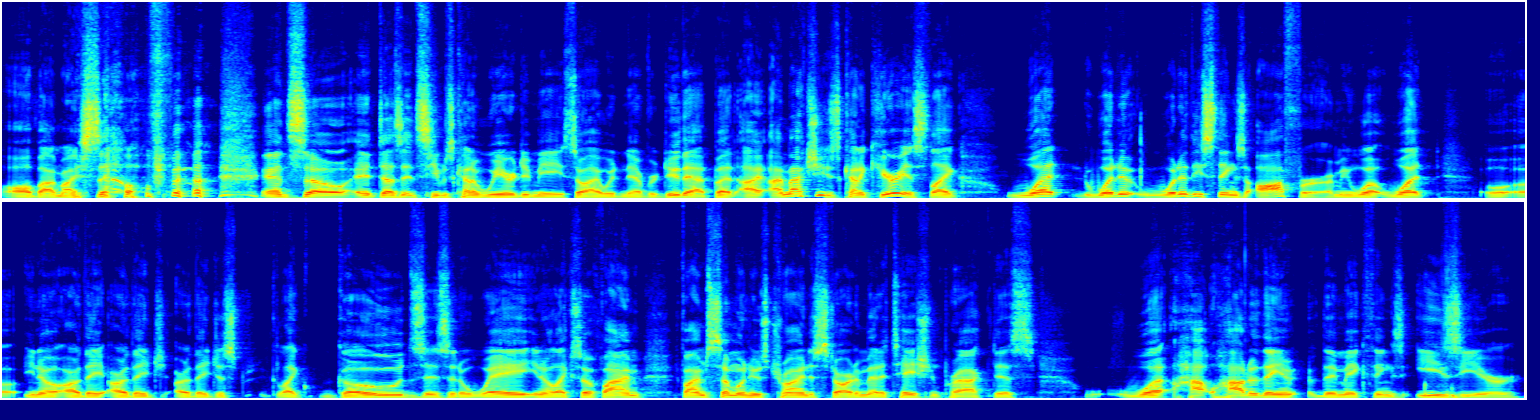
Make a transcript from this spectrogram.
all by myself and so it does it seems kind of weird to me so i would never do that but I, i'm actually just kind of curious like what what what do these things offer i mean what what or, uh, you know are they are they are they just like goads? Is it a way you know like so if i'm if i'm someone who's trying to start a meditation practice what how how do they they make things easier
